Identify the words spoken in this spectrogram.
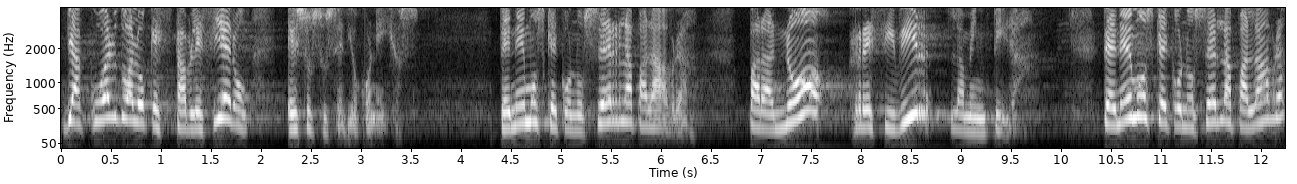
de acuerdo a lo que establecieron, eso sucedió con ellos. Tenemos que conocer la palabra para no recibir la mentira. Tenemos que conocer la palabra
